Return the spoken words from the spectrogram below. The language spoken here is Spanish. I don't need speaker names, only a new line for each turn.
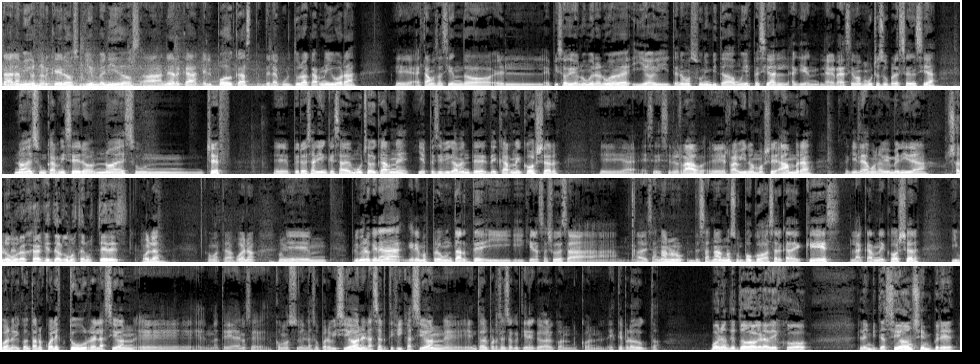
Tal amigos nerqueros? Bienvenidos a Nerca, el podcast de la cultura carnívora. Eh, estamos haciendo el episodio número 9 y hoy tenemos un invitado muy especial a quien le agradecemos mucho su presencia. No es un carnicero, no es un chef, eh, pero es alguien que sabe mucho de carne y específicamente de carne kosher. Eh, es, es el rab, eh, rabino Moshe Ambra, a quien le damos la bienvenida.
Shalom Borajá, ¿qué tal? ¿Cómo están ustedes?
Hola. ¿Cómo estás? Bueno, eh, primero que nada queremos preguntarte y, y que nos ayudes a, a desasnarnos, desasnarnos un poco acerca de qué es la carne kosher y bueno, y contarnos cuál es tu relación eh, en materia de, no sé, como en la supervisión, en la certificación, eh, en todo el proceso que tiene que ver con, con este producto.
Bueno, ante todo agradezco la invitación, siempre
